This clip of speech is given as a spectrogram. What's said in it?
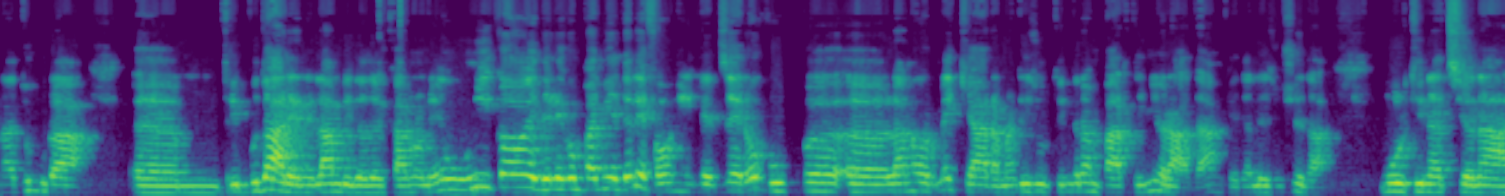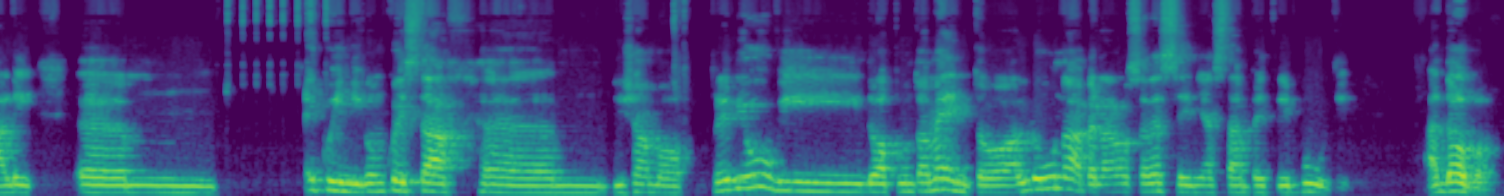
natura ehm, tributaria nell'ambito del canone unico e delle compagnie telefoniche zero CUP. Eh, la norma è chiara ma risulta in gran parte ignorata anche dalle società multinazionali. Ehm, e quindi con questa ehm, diciamo preview vi do appuntamento a luna per la nostra rassegna stampa e tributi. A dopo.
